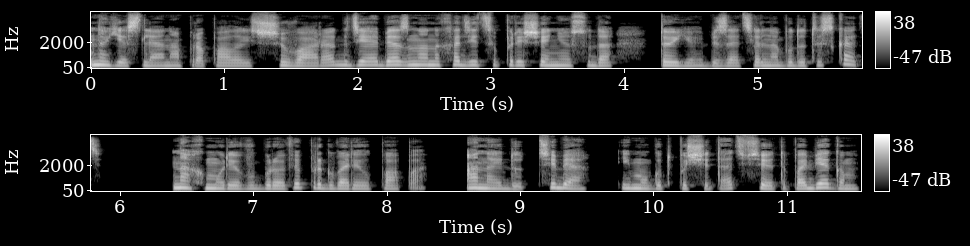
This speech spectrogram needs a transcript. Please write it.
Но если она пропала из Шивара, где обязана находиться по решению суда, то ее обязательно будут искать. Нахмурив брови, проговорил папа. «А найдут тебя и могут посчитать все это побегом.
